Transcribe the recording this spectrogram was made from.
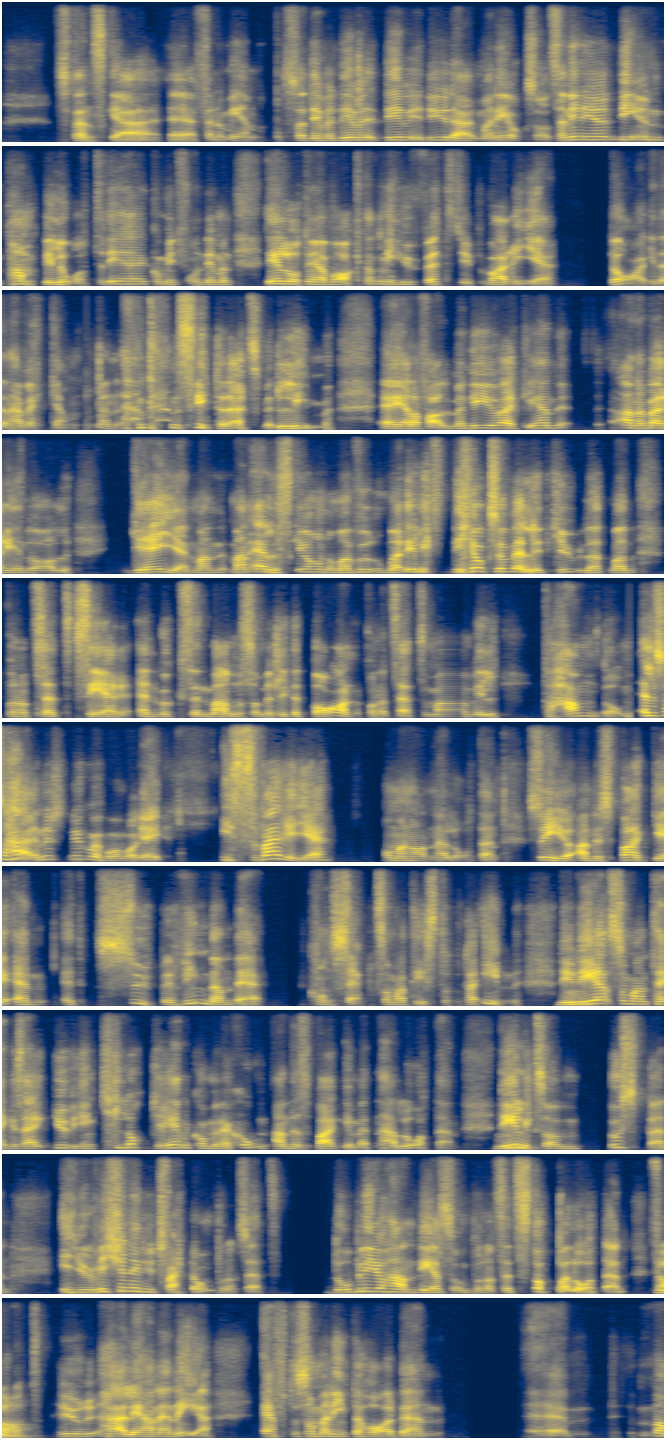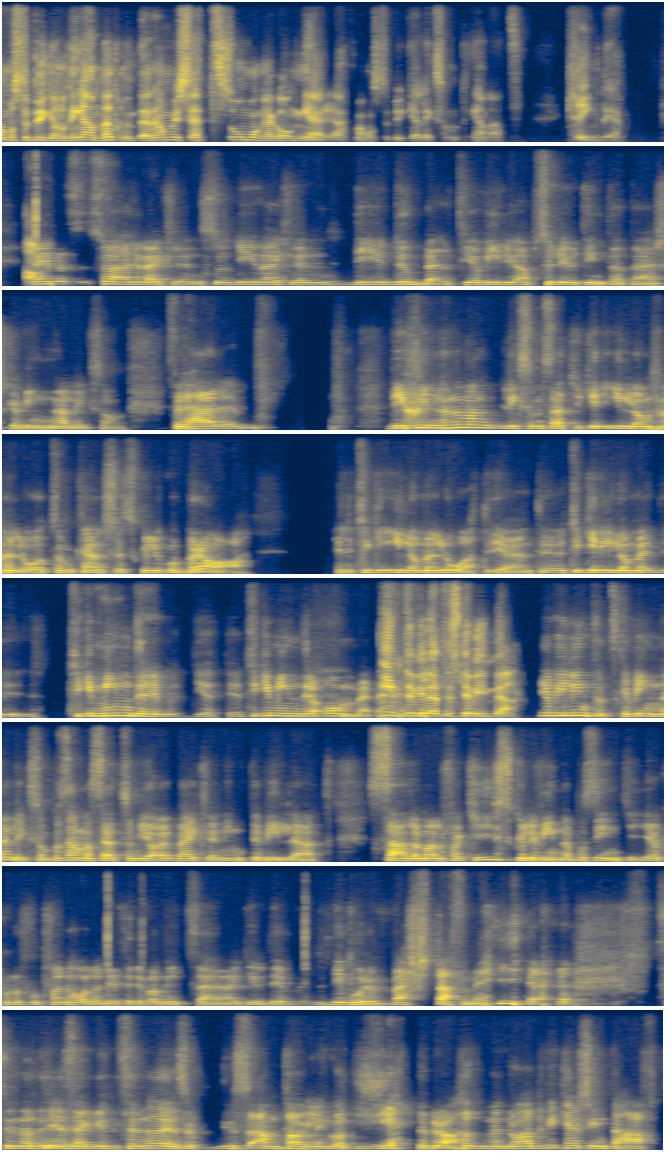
svenska eh, fenomen. Så det är, väl, det, det, det är ju där man är också. Sen är det ju, det är en pampig låt, det kommer inte från det, men det är en låt som jag vaknat med i huvudet typ varje dag den här veckan. Men den sitter där som ett lim eh, i alla fall. Men det är ju verkligen Anna Bergendahl grejen. Man, man älskar honom, man vurmar. Det är, liksom, det är också väldigt kul att man på något sätt ser en vuxen man som ett litet barn på något sätt som man vill ta hand om. Eller så här, nu, nu kommer jag på en bra grej. I Sverige, om man har den här låten, så är ju Anders Bagge en, ett supervinnande koncept som artist att ta in. Det är mm. det som man tänker så här, gud vilken klockren kombination, Anders Bagge med den här låten. Det är mm. liksom USPen. I Eurovision är det ju tvärtom på något sätt då blir ju han det som på något sätt stoppar låten, förlåt, ja. hur härlig han än är, eftersom man inte har den eh, man måste bygga någonting annat runt det. Det har man ju sett så många gånger, att man måste bygga liksom någonting annat kring det. Ja. Nej, men så är det verkligen. Så det är ju verkligen, det är ju dubbelt. Jag vill ju absolut inte att det här ska vinna liksom. För det här, det är skillnad när man liksom så tycker illa om en låt som kanske skulle gå bra. Eller tycker illa om en låt, det gör jag inte. Jag tycker illa om, tycker mindre, jag tycker mindre om. Inte vill att det ska vinna? Jag vill inte att det ska vinna, liksom. på samma sätt som jag verkligen inte ville att Salam Al Fakir skulle vinna på sin tid. Jag kommer fortfarande hålla det, för det var mitt så här, gud, det, det vore det värsta för mig. sen hade det säkert, sen hade det så, antagligen gått jättebra, men då hade vi kanske inte haft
